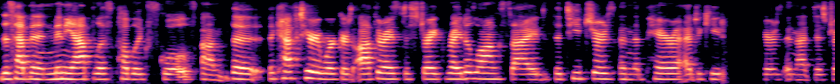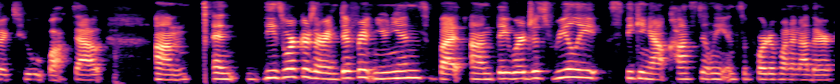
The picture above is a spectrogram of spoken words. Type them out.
this happened in Minneapolis public schools. Um, the, the cafeteria workers authorized a strike right alongside the teachers and the para educators in that district who walked out. Um, and these workers are in different unions, but um, they were just really speaking out constantly in support of one another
